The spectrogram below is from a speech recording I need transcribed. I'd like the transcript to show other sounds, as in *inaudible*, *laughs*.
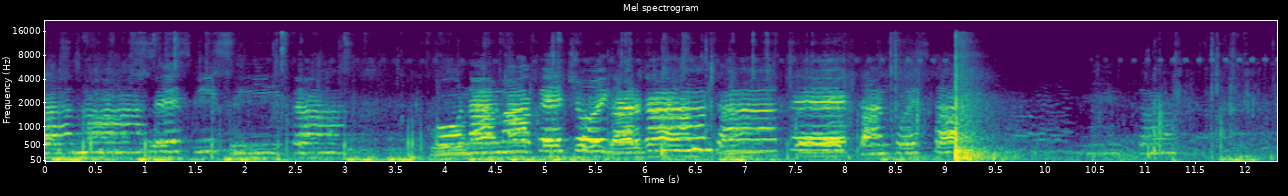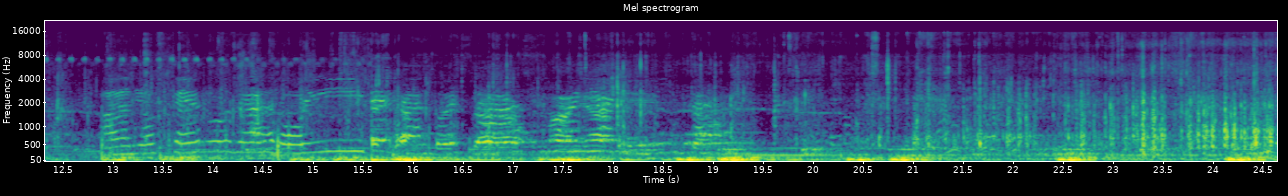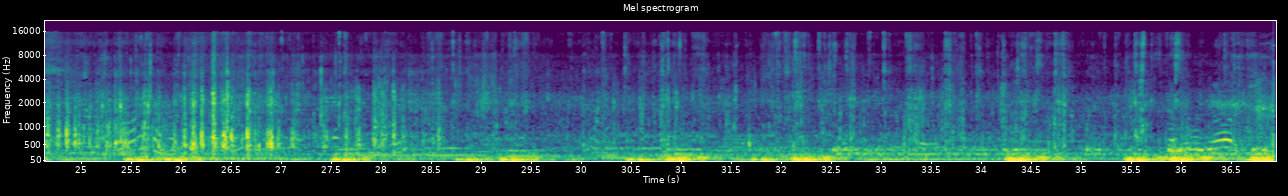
las más exquisitas. Con alma, pecho y garganta te canto esta Adiós cerro de arbolí, te canto esta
